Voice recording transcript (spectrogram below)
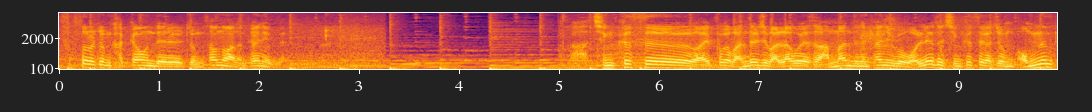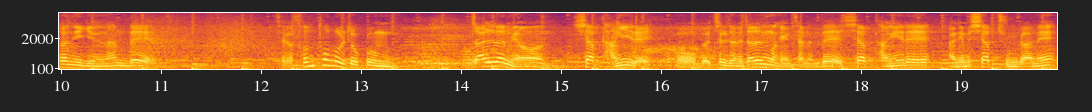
숙소를 좀 가까운 데를 좀 선호하는 편이고요. 아, 징크스 와이프가 만들지 말라고 해서 안 만드는 편이고 원래도 징크스가 좀 없는 편이기는 한데 제가 손톱을 조금 자르면 시합 당일에 뭐 며칠 전에 자르는 건 괜찮은데 시합 당일에 아니면 시합 중간에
